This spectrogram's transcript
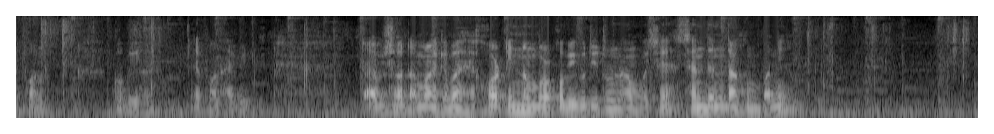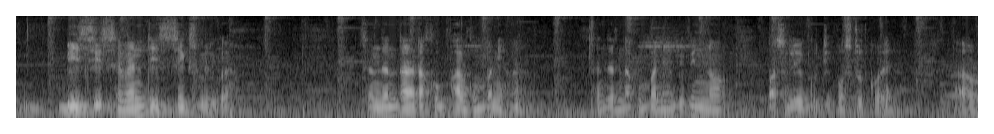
ওৱান কবি হয় ওৱান হাইব্ৰিড তাৰপিছত আমাৰ একেবাৰে শেষৰ তিনি নম্বৰ কবি গুটিটোৰ নাম হৈছে Syngenta company. B C seventy six বুলি কয়। চেনজেণ্টা এটা খুব ভাল কোম্পানী হয়। চেনজেণ্টা কোম্পানীয়ে বিভিন্ন পাচলিৰ গুটি প্ৰস্তুত কৰে আৰু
